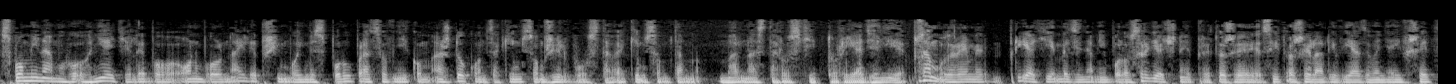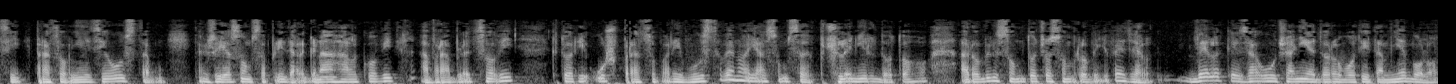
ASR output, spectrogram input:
Spomínam ho hneď, lebo on bol najlepším môjim spolupracovníkom až do konca, kým som žil v ústave, kým som tam mal na starosti to riadenie. Samozrejme, prijatie medzi nami bolo srdečné, pretože si to želali viac menej všetci pracovníci ústavu. Takže ja som sa pridal k Náhalkovi a Vrablecovi, ktorí už pracovali v ústave, no a ja som sa včlenil do toho a robil som to, čo som robiť vedel. Veľké zaúčanie do roboty tam nebolo,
